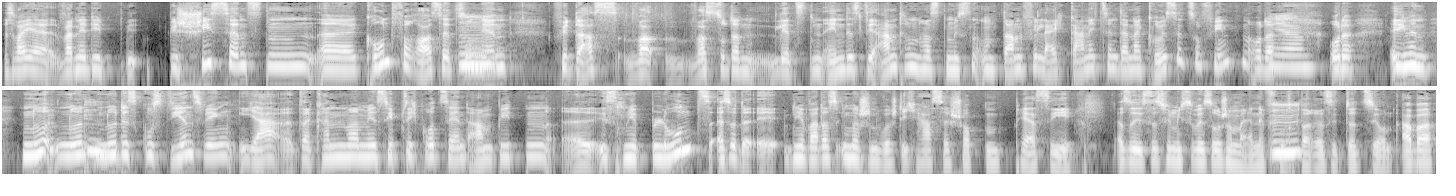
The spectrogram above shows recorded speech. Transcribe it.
Es war ja, waren ja die beschissensten äh, Grundvoraussetzungen Mhm. für das, wa was du dann letzten Endes dir antun hast müssen, um dann vielleicht gar nichts in deiner Größe zu finden. Oder, Ja. oder ich meine, nur, nur, nur des Gustierens wegen, ja, da kann man mir 70 Prozent anbieten, äh, ist mir blunt. Also da, äh, mir war das immer schon wurscht. Ich hasse Shoppen per se. Also ist das für mich sowieso schon mal eine furchtbare Situation. Aber,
